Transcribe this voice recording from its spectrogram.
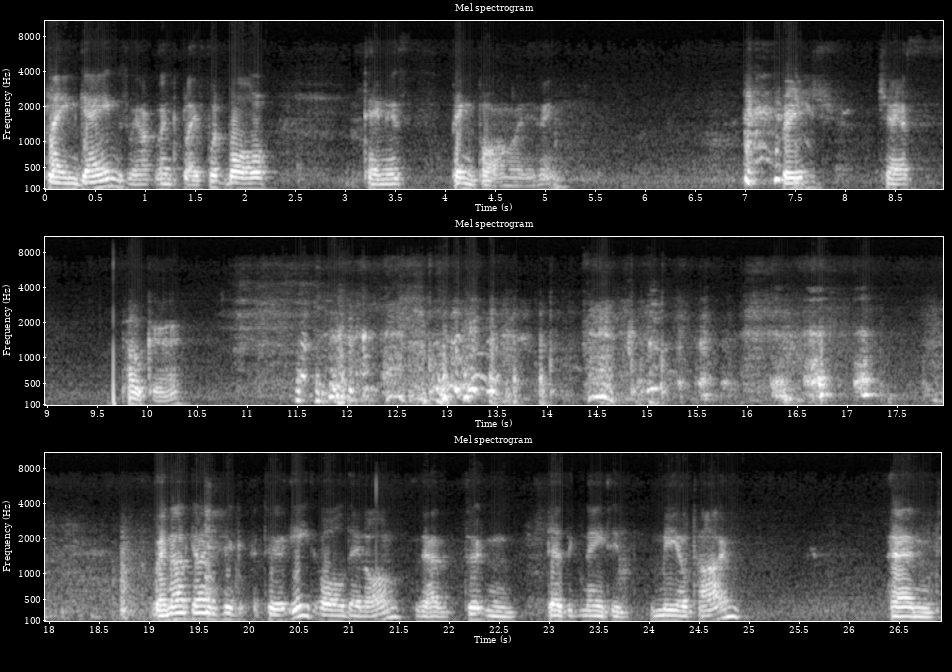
playing games. We aren't going to play football, tennis, ping pong, or anything. Bridge, chess, poker. We're not going to, to eat all day long. There are certain designated meal time. And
